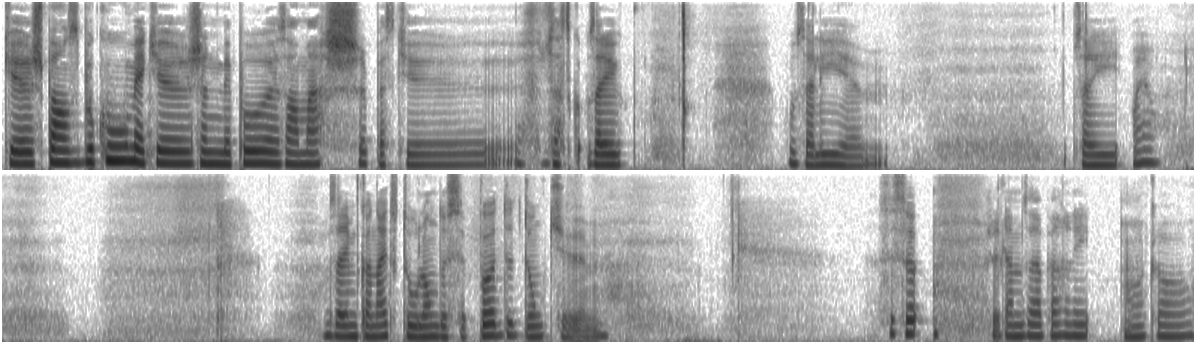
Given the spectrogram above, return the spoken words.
que je pense beaucoup mais que je ne mets pas en marche parce que vous allez vous allez. Euh, vous allez. Vous allez me connaître tout au long de ce pod, donc. Euh, c'est ça. J'ai de la misère à parler. Encore.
